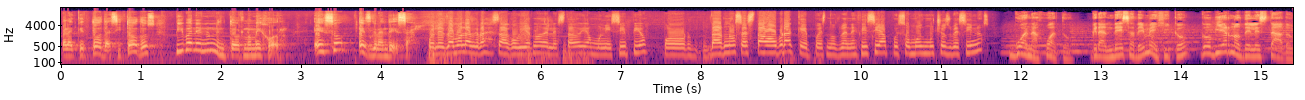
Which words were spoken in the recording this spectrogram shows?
para que todas y todos vivan en un entorno mejor. Eso es grandeza. Pues les damos las gracias al gobierno del estado y al municipio por darnos esta obra que pues nos beneficia, pues somos muchos vecinos. Guanajuato, Grandeza de México, Gobierno del Estado.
